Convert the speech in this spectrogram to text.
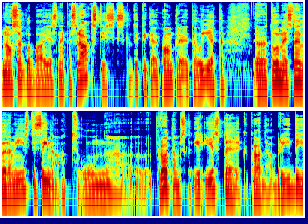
nav saglabājies nekas rakstisks, kad ir tikai konkrēta lieta, to mēs nevaram īsti zināt. Un, protams, ka ir iespēja, ka kādā brīdī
